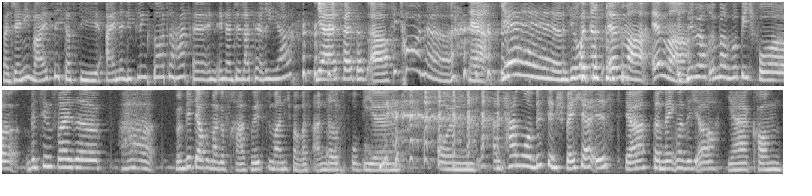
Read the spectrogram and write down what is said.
Bei Jenny weiß ich, dass sie eine Lieblingssorte hat äh, in, in der Gelateria. Ja, ich weiß das auch. Zitrone! Ja. Yes! Sie holt das immer, immer. Ich nehme auch immer wirklich vor, beziehungsweise. Man wird ja auch immer gefragt, willst du mal nicht mal was anderes probieren? Und an Tagen, wo ein bisschen schwächer ist, ja, dann denkt man sich auch, ja, komm,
